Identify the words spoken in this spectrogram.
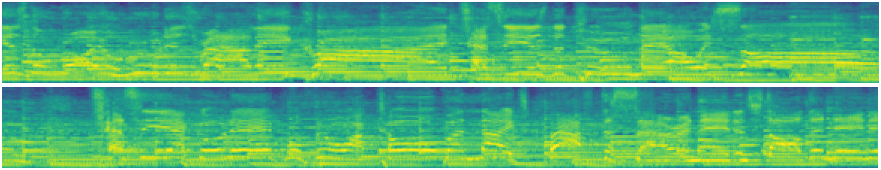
is the royal rooters rally cry. Tessie is the tune they always sung. Tessie echoed April through October nights after serenade and stalled the native.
